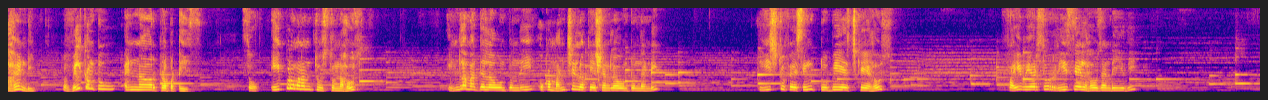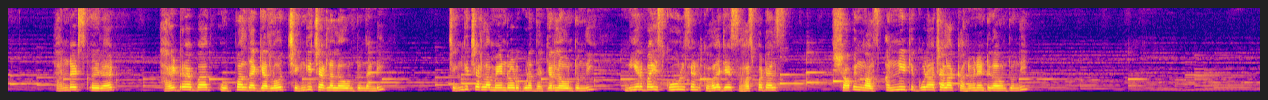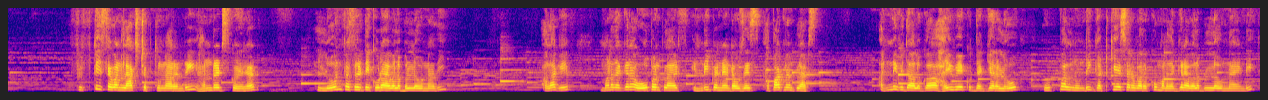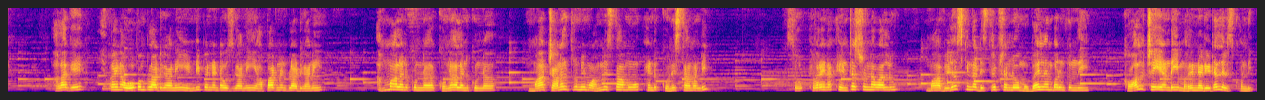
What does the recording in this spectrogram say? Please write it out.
Hi అండి. Welcome to NR properties so ఇప్పుడు మనం చూస్తున్న హౌస్ ఇండ్ల మధ్యలో ఉంటుంది ఒక మంచి లొకేషన్లో ఉంటుందండి. East facing two BHK house five years resale house అండి ఇది. Hundred square yard Hyderabad Uppal దగ్గరలో చెంగిచెర్లలో ఉంటుందండి. చెంగిచెర్ల మెయిన్ రోడ్ కూడా దగ్గరలో ఉంటుంది. Near by schools and colleges hospitals shopping malls అన్నిటికి కూడా చాలా కన్వీనియంట్గా ఉంటుంది. ఫిఫ్టీ సెవెన్ ల్యాక్స్ చెప్తున్నారండి hundred square yard. Loan facility కూడా అవైలబుల్లో ఉన్నది. అలాగే మన దగ్గర open flats independent houses apartment flats అన్ని విధాలుగా హైవేకు దగ్గరలో ఉప్పల్ నుండి గట్కేసర్ వరకు మన దగ్గర అవైలబుల్లో ఉన్నాయండి. అలాగే ఎవరైనా ఓపెన్ ప్లాట్ కానీ ఇండిపెండెంట్ హౌస్ కానీ అపార్ట్మెంట్ ప్లాట్ కానీ అమ్మాలనుకున్నా కొనాలనుకున్నా మా ఛానల్ త్రూ మేము అమ్మిస్తాము అండ్ కొనిస్తామండి. సో ఎవరైనా ఇంట్రెస్ట్ ఉన్న వాళ్ళు మా వీడియోస్ కింద డిస్క్రిప్షన్లో మొబైల్ నెంబర్ ఉంటుంది. కాల్ చేయండి మరిన్ని డీటెయిల్ తెలుసుకోండి.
